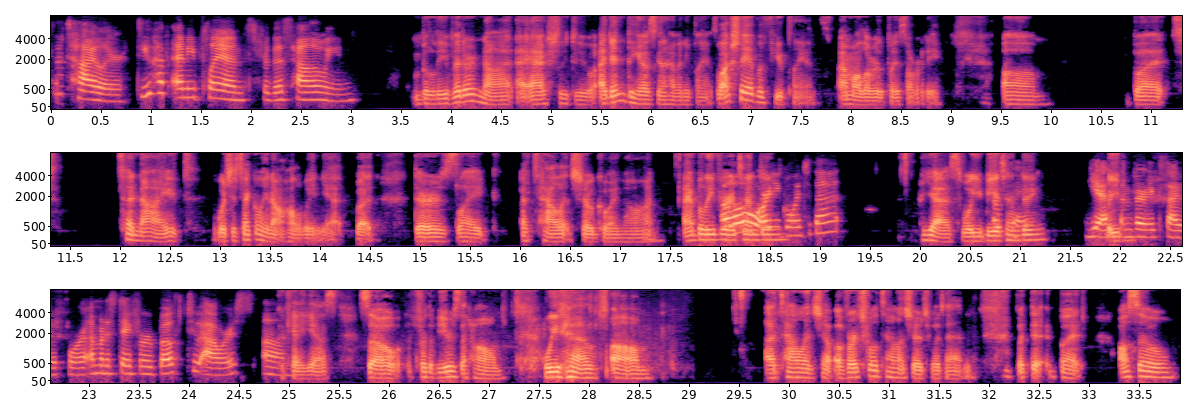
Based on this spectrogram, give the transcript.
so Tyler, do you have any plans for this Halloween? Believe it or not, I actually do. I didn't think I was gonna have any plans. Well, actually, I have a few plans. I'm all over the place already. Um, but tonight, which is technically not Halloween yet, but there's like a talent show going on. I believe you're oh, attending. are you going to that? Yes. Will you be Okay. attending? Yes, you- I'm very excited for it. I'm going to stay for both two hours. Um, Okay, yes. So for the viewers at home, we have um, a talent show, a virtual talent show to attend. But the, but also,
